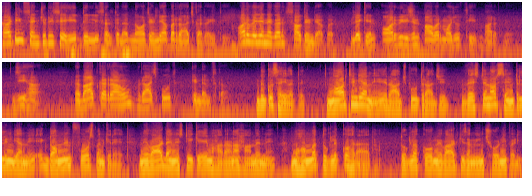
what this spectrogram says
थर्टीन सेंचुरी से ही दिल्ली सल्तनत नॉर्थ इंडिया पर राज कर रही थी और विजयनगर साउथ इंडिया पर। लेकिन और भी रीजनल पावर मौजूद थी भारत में। जी हाँ मैं बात कर रहा हूँ राजपूत किंगडम्स का। बिल्कुल सही वर्तिक नॉर्थ इंडिया में राजपूत राज्य वेस्टर्न और सेंट्रल इंडिया में एक डोमिनेंट फोर्स बन के रहे थे। मेवाड़ डायनेस्टी के महाराणा हामिर ने मोहम्मद तुगलक को हराया था। तुगलक को मेवाड़ की ज़मीन छोड़नी पड़ी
